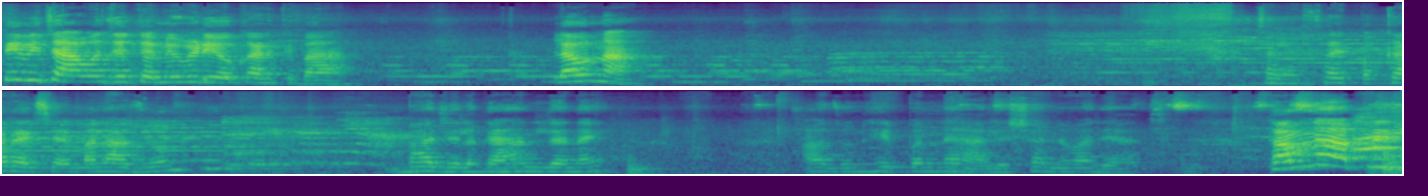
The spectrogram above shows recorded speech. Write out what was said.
टी व्हीचा आवाज येतोय मी व्हिडिओ काढते बा. लाव ना. चला स्वयंपाक करायचा आहे मला अजून. भाजीला काय आणलं नाही. अजून हे पण नाही आले शनिवारी आज. थांब ना आपली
